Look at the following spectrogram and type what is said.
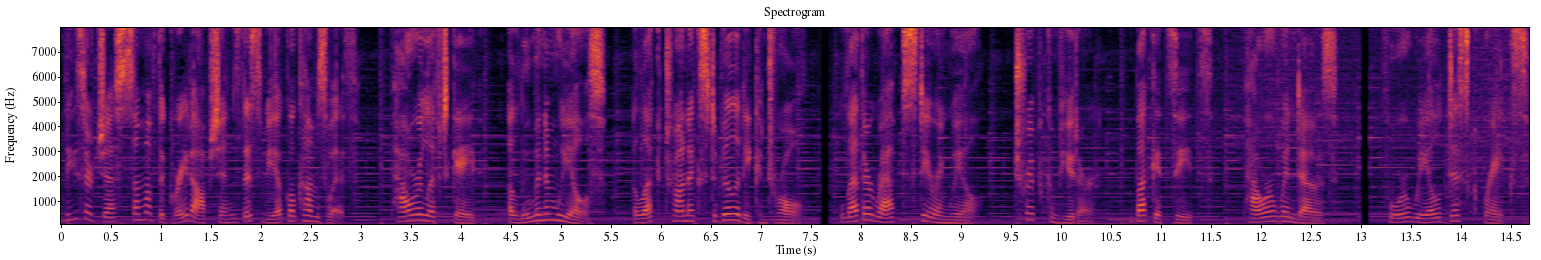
These are just some of the great options this vehicle comes with. Power liftgate, aluminum wheels, electronic stability control, leather-wrapped steering wheel, trip computer, bucket seats, power windows, four-wheel disc brakes,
